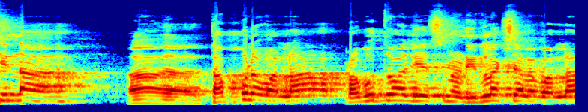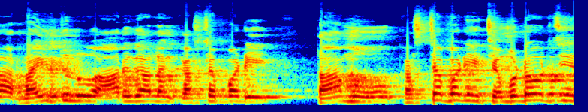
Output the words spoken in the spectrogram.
చిన్న తప్పుల వల్ల ప్రభుత్వాలు చేస్తున్న నిర్లక్ష్యాల వల్ల రైతులు ఆరుగాలం కష్టపడి తాము కష్టపడి చెమటోడ్చి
